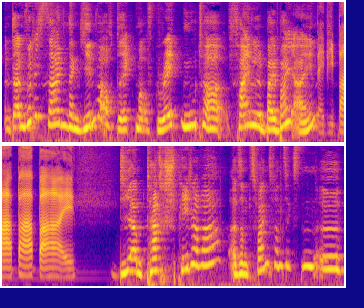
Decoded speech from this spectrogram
Und dann würde ich sagen, dann gehen wir auch direkt mal auf Great Muta Final Bye Bye ein, Baby, bye, bye, bye. die am Tag später war, also am 22. Äh,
